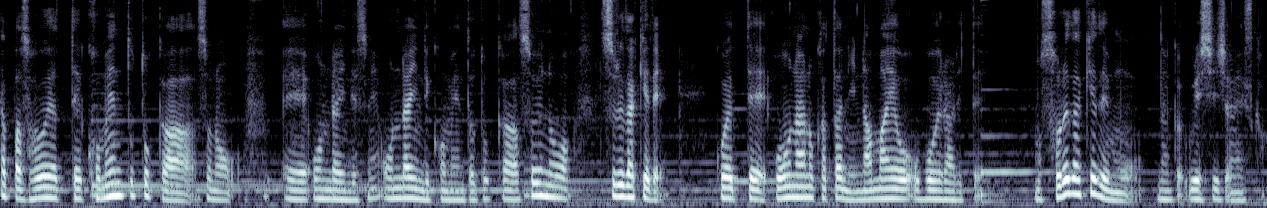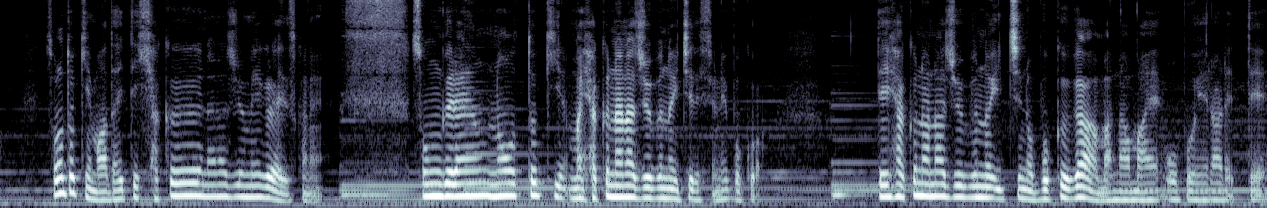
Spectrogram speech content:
やっぱそうやってコメントとかその、えー、オンラインですね。オンラインでコメントとかそういうのをするだけでこうやってオーナーの方に名前を覚えられてもうそれだけでもなんか嬉しいじゃないですか。その時まあ大体170名ぐらいですかね。そんぐらいの時まあ170分の1ですよね僕は。で170分の1の僕がま名前覚えられて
